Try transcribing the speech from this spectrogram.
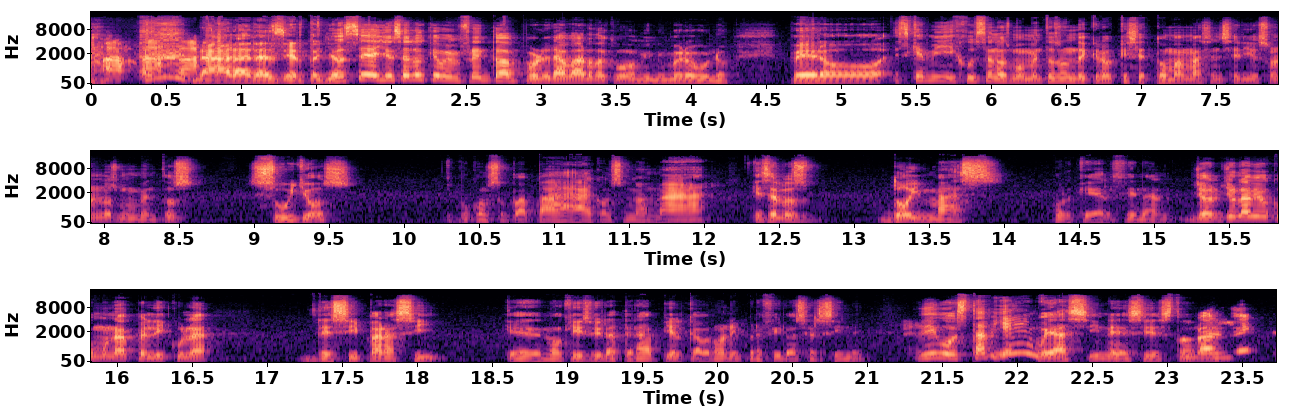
nada, no es cierto. Yo sé, yo sé lo que me enfrento a poner a Bardo como mi número uno. Pero es que a mí, justo en los momentos donde creo que se toma más en serio, son en los momentos suyos. Tipo con su papá, con su mamá. Que se los doy más. Porque al final. Yo, yo la veo como una película de sí para sí. Que no quiso ir a terapia el cabrón y prefiero hacer cine digo, está bien, güey, haz cine, si es Totalmente,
